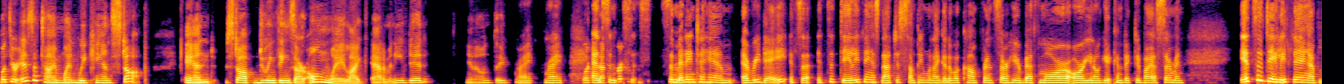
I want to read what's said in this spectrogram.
But there is a time when we can stop and stop doing things our own way, like Adam and Eve did. You know, they Right, right. and some, submitting to him every day. It's a it's a daily thing. It's not just something when i go to a conference or hear beth moore or you know get convicted by a sermon. It's a daily thing. I've,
